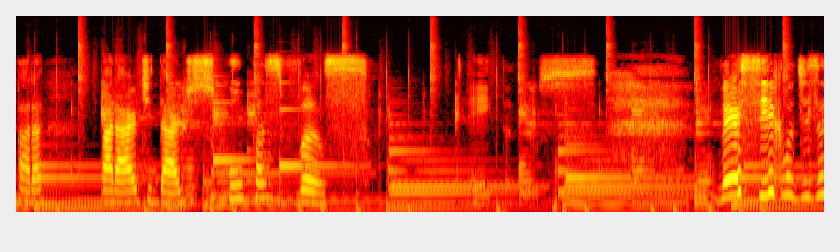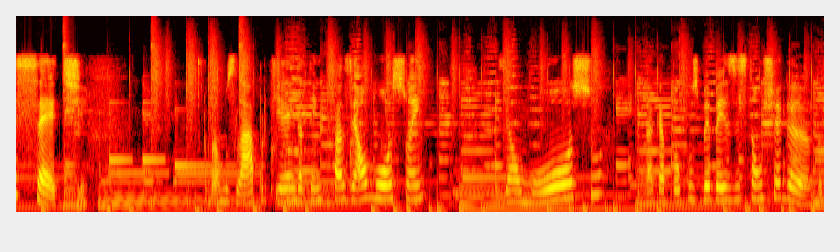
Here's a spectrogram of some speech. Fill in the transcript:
para parar de dar desculpas vãs. Eita Deus. Versículo 17. Vamos lá, porque ainda tem que fazer almoço, hein? Fazer almoço. Daqui a pouco os bebês estão chegando.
